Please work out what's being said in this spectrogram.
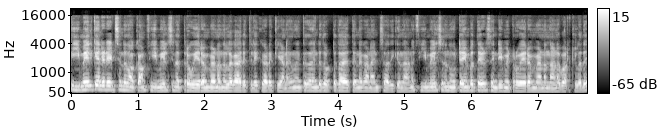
ഫീമെയിൽ കാൻഡിഡേറ്റ്സിന്റെ നോക്കാം. ഫീമെയിൽസിന് എത്ര ഉയരം വേണം എന്നുള്ള കാര്യത്തിലേക്ക് കിടക്കുകയാണെങ്കിൽ നിങ്ങൾക്ക് അതിന്റെ തൊട്ട് താഴെ തന്നെ കാണാൻ സാധിക്കുന്നതാണ്. ഫീമെയിൽസിന് നൂറ്റി അമ്പത്തേഴ് സെന്റിമീറ്റർ ഉയരം വേണം എന്നാണ് പറഞ്ഞിട്ടുള്ളത്.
